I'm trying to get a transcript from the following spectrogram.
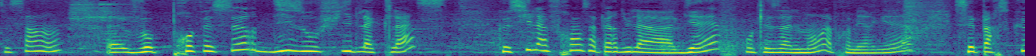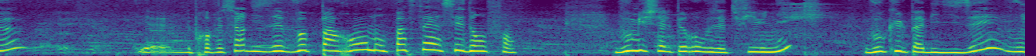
c'est ça. hein Euh, vos professeurs disent aux filles de la classe que si la France a perdu la guerre contre les Allemands, la première guerre, c'est parce que les professeurs disaient vos parents n'ont pas fait assez d'enfants. Vous, Michel Perrault, vous êtes fille unique. Vous culpabilisez, vous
